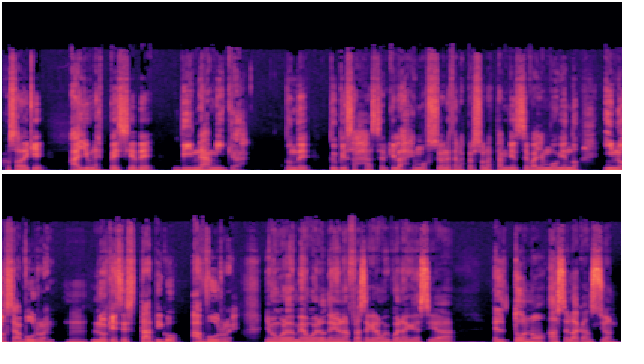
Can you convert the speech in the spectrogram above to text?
Cosa de que hay una especie de dinámica donde tú empiezas a hacer que las emociones de las personas también se vayan moviendo y no se aburran. Lo que es estático aburre. Yo me acuerdo que mi abuelo tenía una frase que era muy buena que decía, el tono hace la canción.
